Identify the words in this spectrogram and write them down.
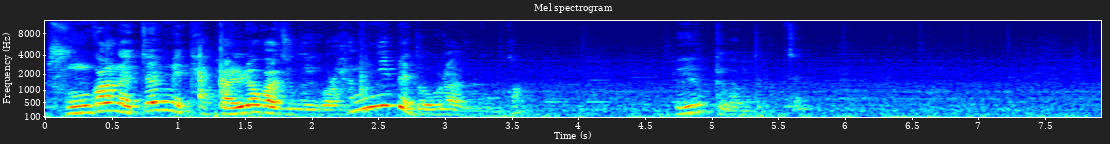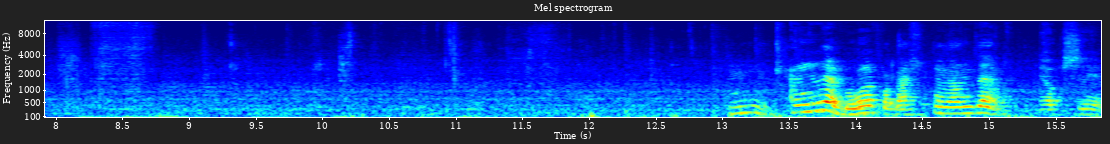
중간에 잼이 다 발려가지고 이걸 한 입에 넣으라는 건가? 왜 이렇게 만들었지? 음, 한 입에 먹으니까 맛있긴 한데 역시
